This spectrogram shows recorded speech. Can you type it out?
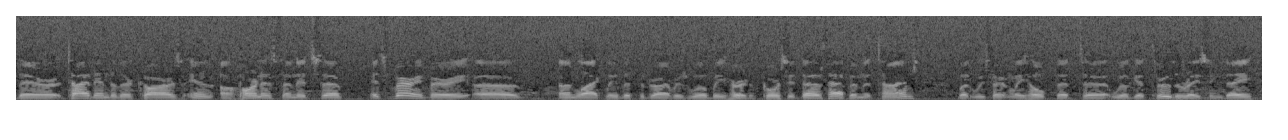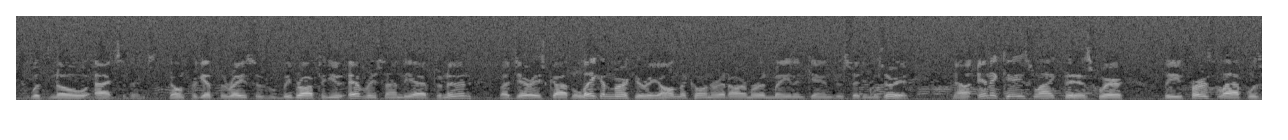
They're tied into their cars in a harness, and it's uh, it's very, very uh, unlikely that the drivers will be hurt. Of course, it does happen at times, but we certainly hope that uh, we'll get through the racing day with no accidents. Don't forget the races will be brought to you every Sunday afternoon by Jerry Scott Lincoln Mercury on the corner at Armour and Main in Kansas City, Missouri. Now, in a case like this where the first lap was,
